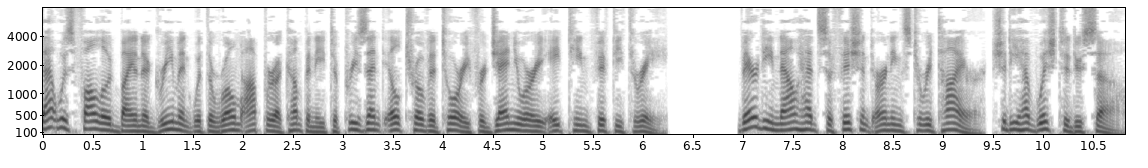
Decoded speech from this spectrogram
That was followed by an agreement with the Rome Opera Company to present Il Trovatore for January 1853. Verdi now had sufficient earnings to retire, should he have wished to do so.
